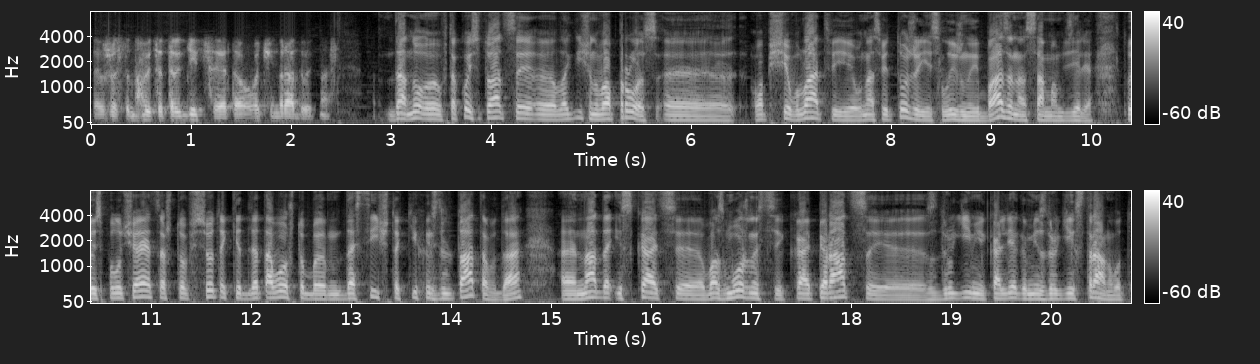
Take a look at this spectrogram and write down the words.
Это уже становится традицией, это очень радует нас. Да, но э, в такой ситуации э, логичен вопрос. Э, вообще в Латвии у нас ведь тоже есть лыжные базы на самом деле. То есть получается, что все-таки для того, чтобы достичь таких результатов, да, надо искать возможности кооперации с другими коллегами из других стран, вот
